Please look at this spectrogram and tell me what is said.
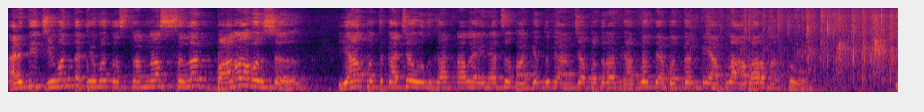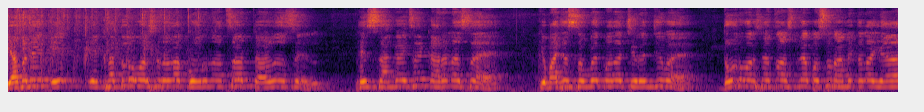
आणि ती जिवंत ठेवत असताना सलग बारा वर्ष या पथकाच्या उद्घाटनाला येण्याचं भाग्य तुम्ही आमच्या पत्रात घातलं. त्याबद्दल मी आपला आभार मानतो. यामध्ये एक एखाद दोन वर्ष दादा कोरोनाचं टळलं असेल हे सांगायचं कारण असं आहे की माझ्या समवेत माझा चिरंजीव आहे. दोन वर्षाचा असल्यापासून आम्ही त्याला या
